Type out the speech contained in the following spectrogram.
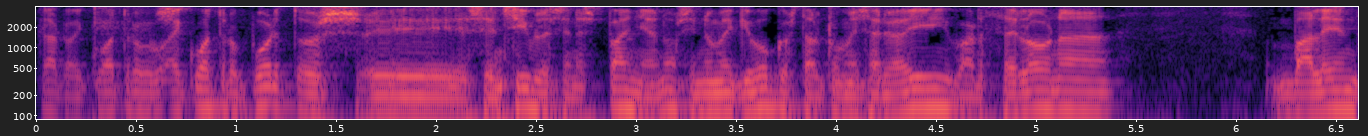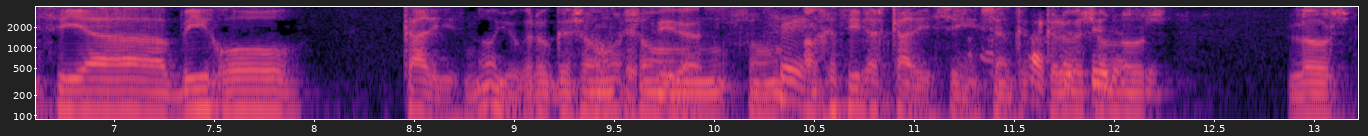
Claro, hay cuatro, hay cuatro puertos eh, sensibles en España, ¿no? Si no me equivoco, está el comisario ahí, Barcelona, Valencia, Vigo, Cádiz, ¿no? Yo creo que son Algeciras, son, Algeciras Cádiz, sí, creo que son los los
